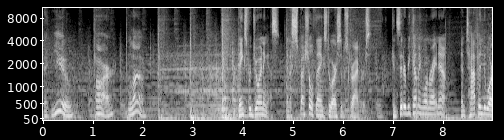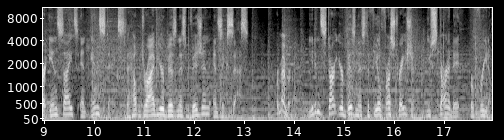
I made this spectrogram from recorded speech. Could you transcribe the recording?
that you are loved Thanks for joining us, and a special thanks to our subscribers. Consider becoming one right now and tap into our insights and instincts to help drive your business vision and success. Remember, you didn't start your business to feel frustration, you started it for freedom.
